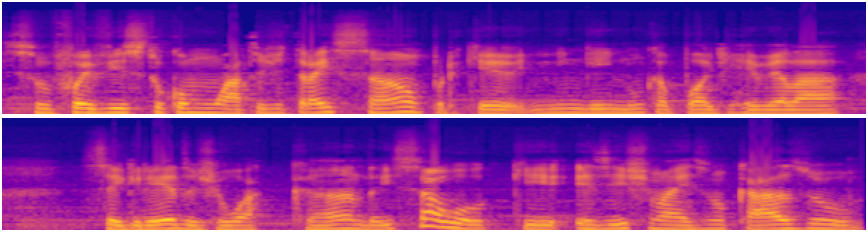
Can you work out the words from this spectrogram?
isso foi visto como um ato de traição, porque ninguém nunca pode revelar segredos de Wakanda. Isso é algo que existe, mas no caso,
